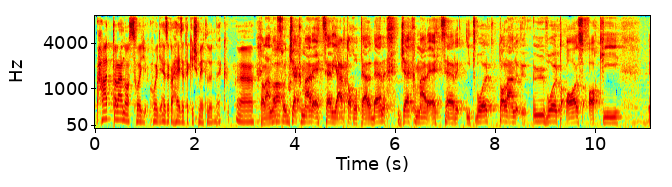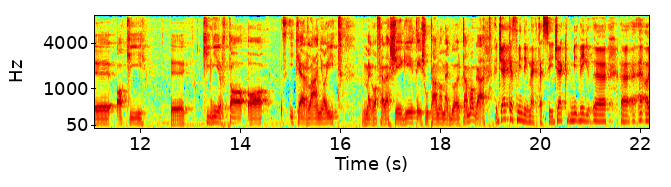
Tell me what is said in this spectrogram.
Hát talán az, hogy, hogy ezek a helyzetek ismétlődnek. Talán a... az, hogy Jack már egyszer járt a hotelben, Jack már egyszer itt volt, talán ő, ő volt az, aki, aki kinyírta a az ikerlányait, meg a feleségét, és utána megölte magát? Jack ezt mindig megteszi. Jack, vég, ö, ö, a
